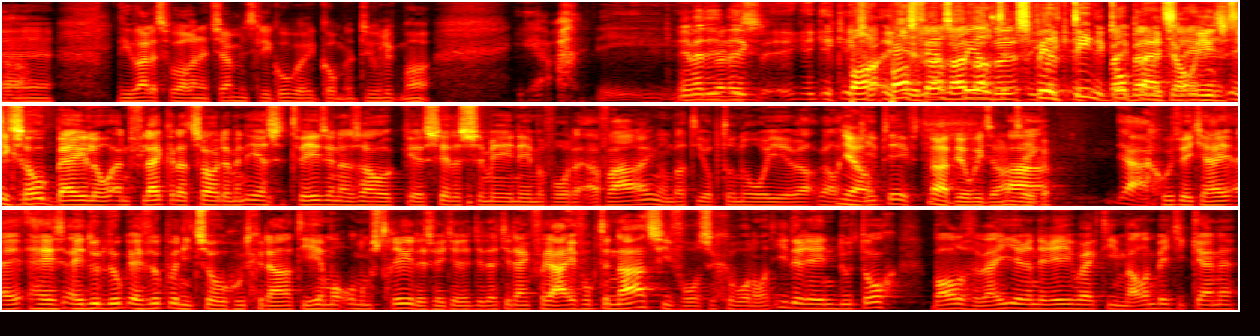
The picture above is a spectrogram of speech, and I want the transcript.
Ja. Die weliswaar in de Champions League ook uitkomt natuurlijk, maar... Ja, Nee, maar dit- dat is- ik, ik, ik, ik, Pa- zou- ik- Pasveer laat- speelt- laten we- speelt ik- tien ik, ik ben met jou topwedstrijden eens. het Ik zou ook Bijlo en Vlekken, dat zouden mijn eerste twee zijn. Dan zou ik uh, Sillissen meenemen voor de ervaring, omdat hij op toernooien wel, wel Ja, gekiept heeft. daar heb je ook iets aan, Maar zeker. Ja, goed, weet je, hij, hij, hij, hij doet het ook, heeft het ook weer niet zo goed gedaan dat hij helemaal onomstreden is. Weet je, dat je, dat je denkt van ja, hij heeft ook de natie voor zich gewonnen. Want iedereen doet toch, behalve wij hier in de regenweg die hem wel een beetje kennen, een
